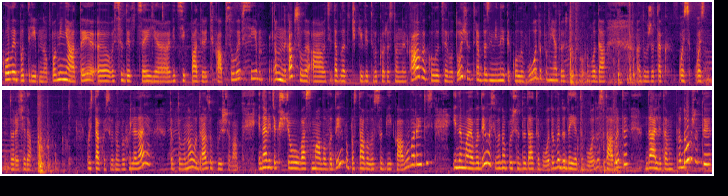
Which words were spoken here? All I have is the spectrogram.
коли потрібно поміняти. е, Ось сюди в цей е, відсік падають капсули всі. Ну, не капсули, а ці таблеточки від використаної кави, коли цей лоточок треба змінити, коли воду поміняти. Ось тут вода дуже так. Ось, ось, до речі, да. Ось так ось воно виглядає, тобто воно одразу пише вам. І навіть якщо у вас мало води, ви поставили собі каву варитись, і немає води, ось воно пише додати воду. Ви додаєте воду, ставите, далі там продовжити,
